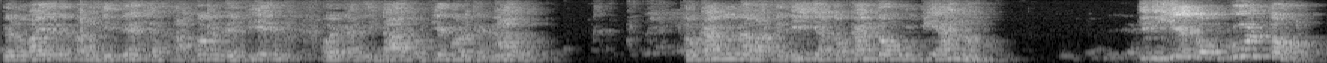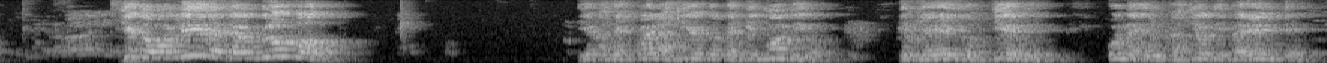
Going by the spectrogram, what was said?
Pero váyase para las iglesias a jóvenes bien organizados, bien ordenados, tocando una batería, tocando un piano, dirigiendo un culto, siendo un líder de un grupo. Y en las escuelas siendo testimonio de que ellos tienen una educación diferente,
